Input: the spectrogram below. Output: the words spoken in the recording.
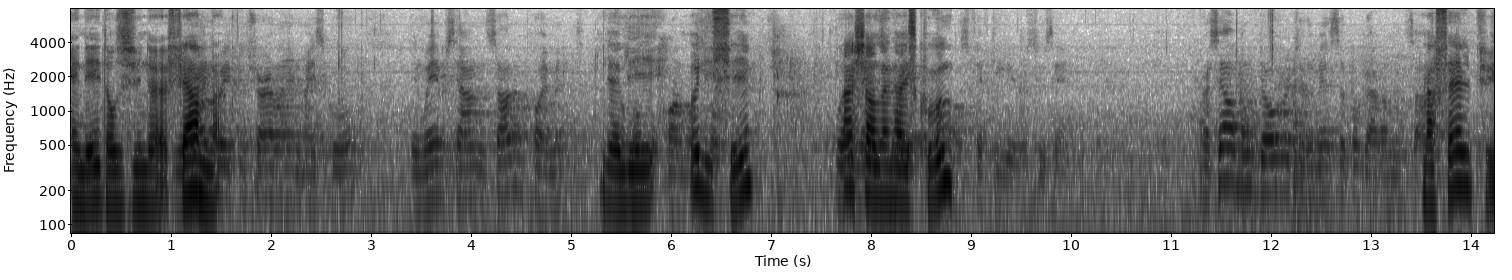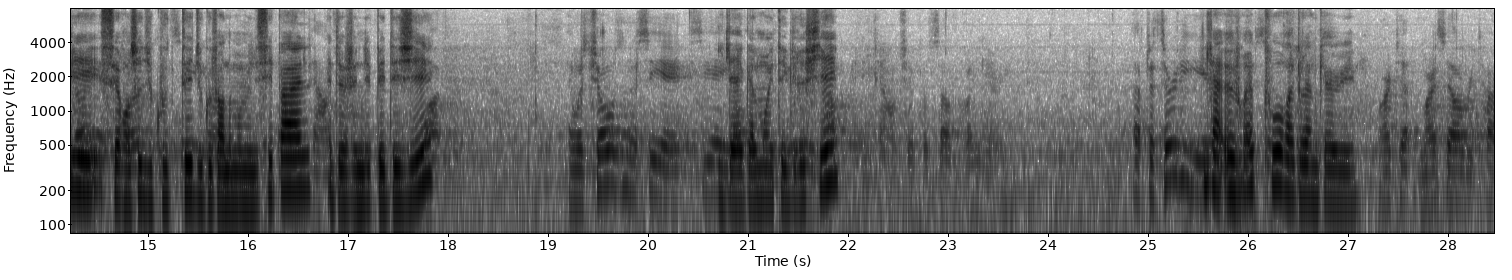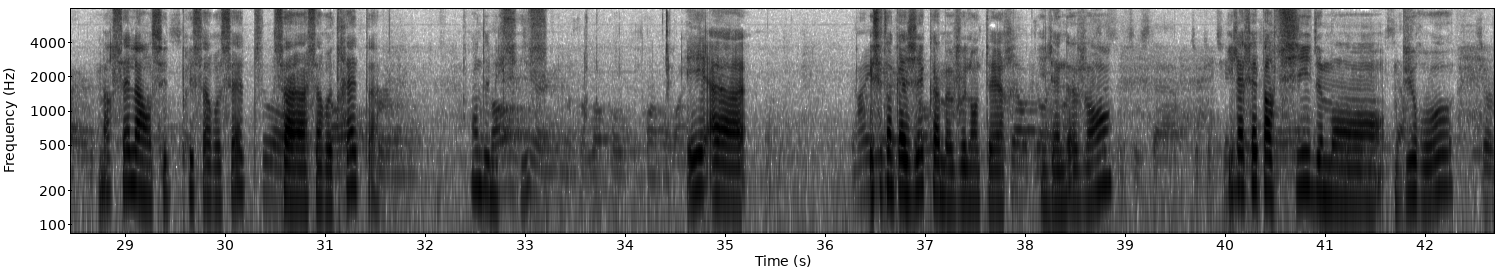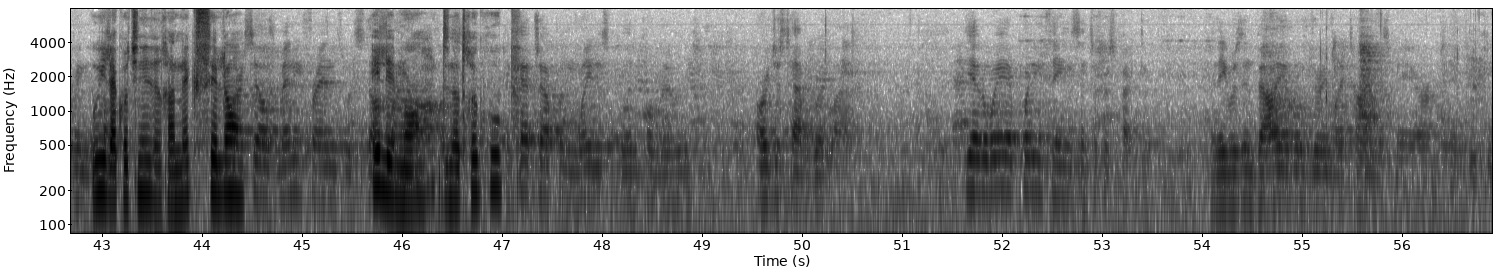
est né dans une ferme. Il est allé au lycée à Charlotte High School. Marcel, puis, s'est rangé du côté du gouvernement municipal, est devenu PDG. Il a également été greffier. Il a œuvré pour Glengarry. Marcel a ensuite pris sa, recette, sa, sa retraite en 2006 et, s'est engagé comme volontaire. Il y a neuf ans, il a fait partie de mon bureau où il a continué d'être un excellent élément de notre groupe.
